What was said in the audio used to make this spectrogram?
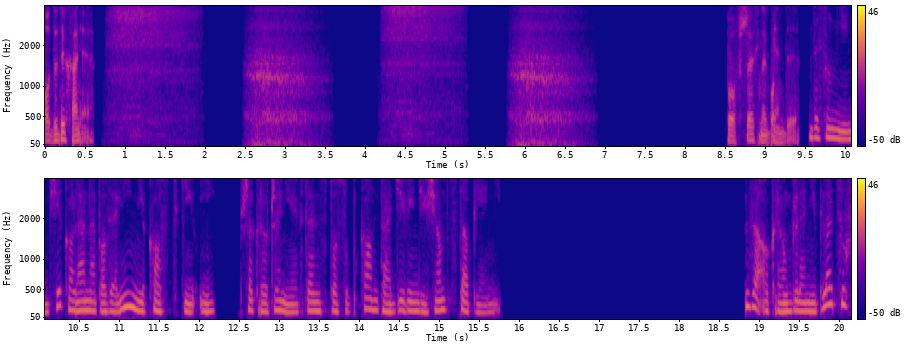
Oddychanie. Powszechne błędy. Wysunięcie kolana poza linię kostki i przekroczenie w ten sposób kąta 90 stopień. Zaokrąglenie pleców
